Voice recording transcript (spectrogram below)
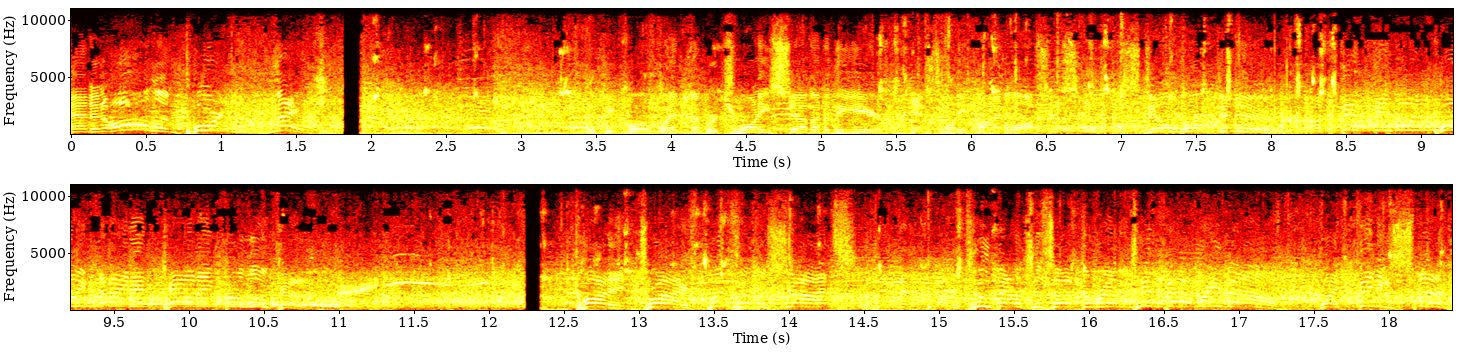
And an all-important make. 54 win number 27 of the year against 25 losses. Still work to do. A 51-point night and counting for Luka. Caught it, drives, puts up a shot. Two bounces off the rim. Tip out rebound by Finney Smith.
